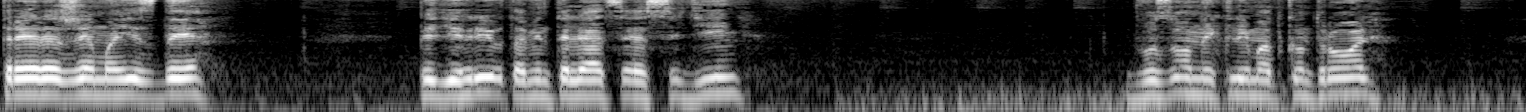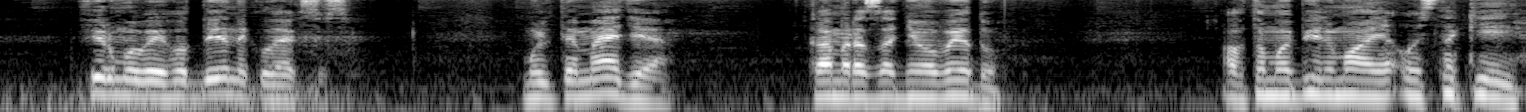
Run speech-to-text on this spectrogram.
Три режими їзди. Підігрів та вентиляція сидінь. Двозонний клімат-контроль. Фірмовий годинник Lexus. Мультимедіа. Камера заднього виду. Автомобіль має ось такий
